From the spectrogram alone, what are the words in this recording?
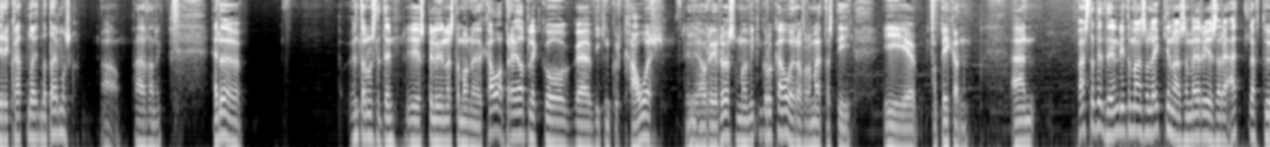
fyrir hvern og einn að dæma sko. Já, það er þannig. Herðu, undan úrslitin ég spiluði í næsta mánuði. K.A. Breiðablик og uh, Víkingur Þriði árið í röð sem að Víkingur og K.R. er að fara að mætast í, í uh, byggarnum en besta dildin, lítum aðeins á leikjuna sem eru í þessari 11.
